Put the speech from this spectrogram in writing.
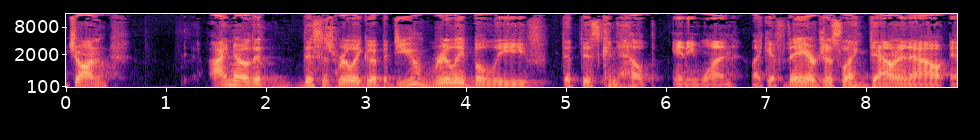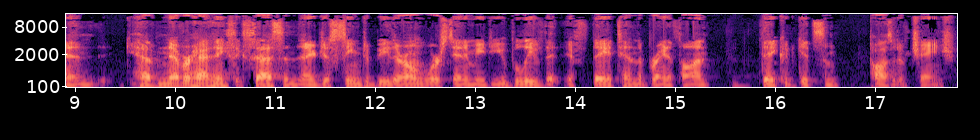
John, I know that this is really good, but do you really believe that this can help anyone? Like if they are just like down and out and have never had any success and they just seem to be their own worst enemy, do you believe that if they attend the Brainathon, they could get some positive change?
